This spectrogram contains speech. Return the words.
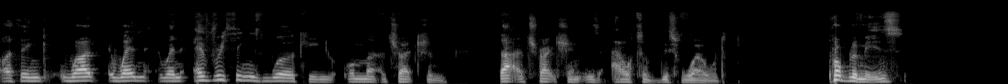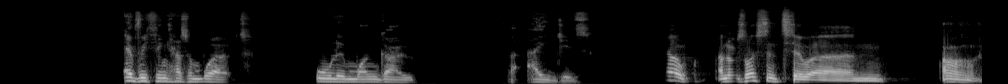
I think when when when everything is working on that attraction, that attraction is out of this world. Problem is, everything hasn't worked all in one go for ages. No, and I was listening to um oh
